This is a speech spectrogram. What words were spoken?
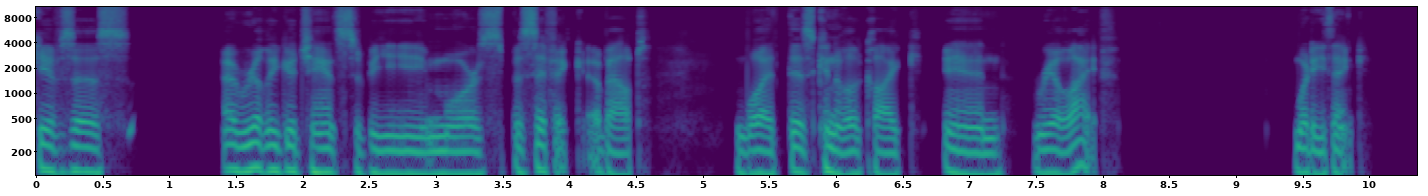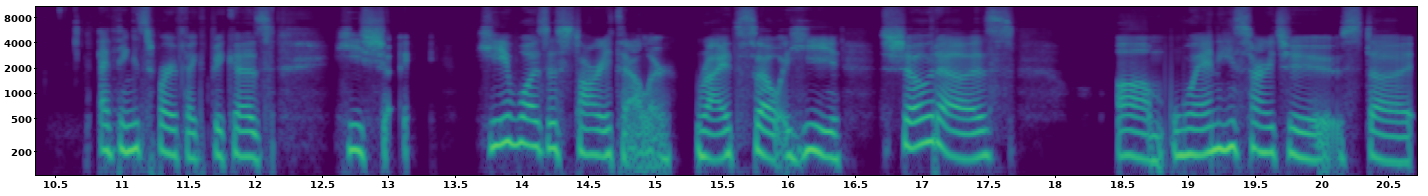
gives us a really good chance to be more specific about what this can look like in real life. What do you think? I think it's perfect because he sh- he was a storyteller, right? So he showed us um, when he started to, stu-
